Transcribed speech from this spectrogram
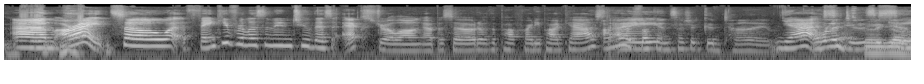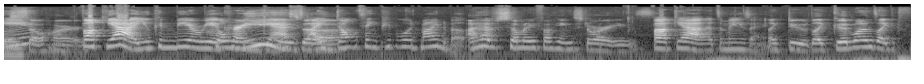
Um, all right. So thank you for listening to this extra long episode of the Puff Party podcast. I had fucking such a good time. yeah. I want to do this Pretty again good. so hard. Fuck yeah, you can be a reoccurring Please, guest. I uh, don't think people would mind about that. I have so many fucking stories. Fuck yeah, that's amazing. Like, dude, like good ones, like f-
